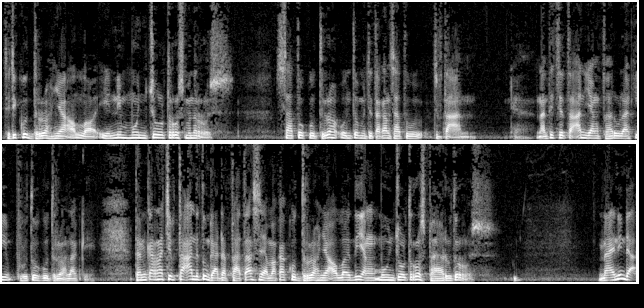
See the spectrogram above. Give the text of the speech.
Jadi kudrohnya Allah ini muncul terus menerus satu kudroh untuk menciptakan satu ciptaan. Ya, nanti ciptaan yang baru lagi butuh kudroh lagi. Dan karena ciptaan itu nggak ada batasnya, maka kudrohnya Allah itu yang muncul terus baru terus. Nah ini ndak,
